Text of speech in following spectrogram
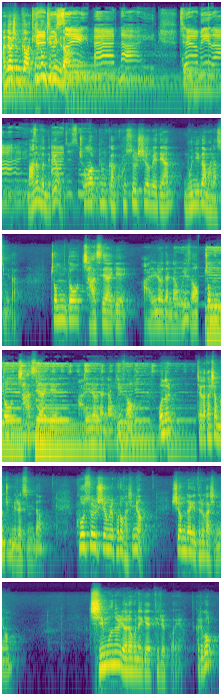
안녕하십니까? 기동TV입니다. 많은 많은 분들이요 종합평가 구술시험에 대한 문의가 많았습니다. 좀 더 자세하게 알려달라고 해서 좀 더 자세하게 알려달라고 해서 오늘 제가 다시 한번 준비를 했습니다. 구술시험을 보러 가시면 시험장에 들어가시면 지문을 여러분에게 드릴 거예요. 그리고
